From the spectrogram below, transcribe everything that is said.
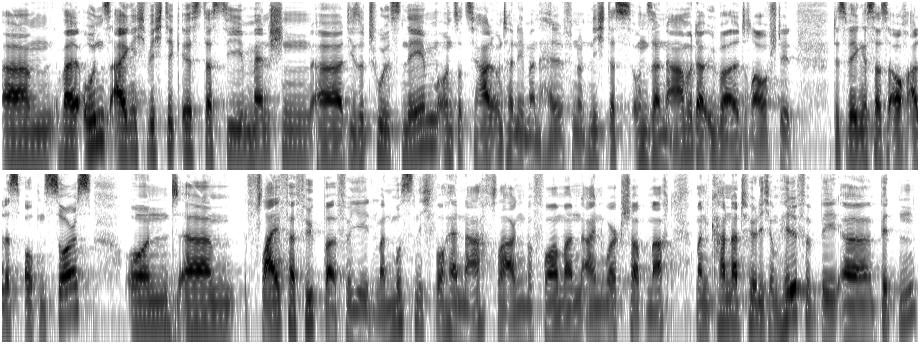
ähm, weil uns eigentlich wichtig ist, dass die Menschen äh, diese Tools nehmen und Sozialunternehmern helfen und nicht, dass unser Name da überall draufsteht. Deswegen ist das auch alles Open Source und ähm, frei verfügbar für jeden. Man muss nicht vorher nachfragen, bevor man einen Workshop macht. Man kann natürlich um Hilfe äh, bitten,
